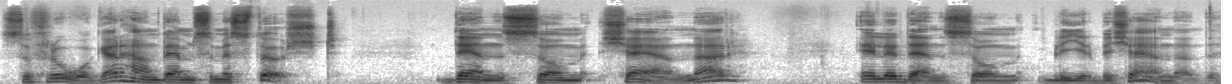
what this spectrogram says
så frågar han vem som är störst. Den som tjänar eller den som blir betjänad?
